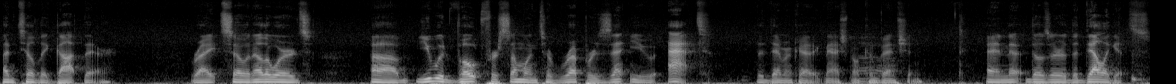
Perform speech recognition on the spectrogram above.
until they got there, right? So in other words, um, you would vote for someone to represent you at the Democratic National Oh. Convention, and th- those are the delegates.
